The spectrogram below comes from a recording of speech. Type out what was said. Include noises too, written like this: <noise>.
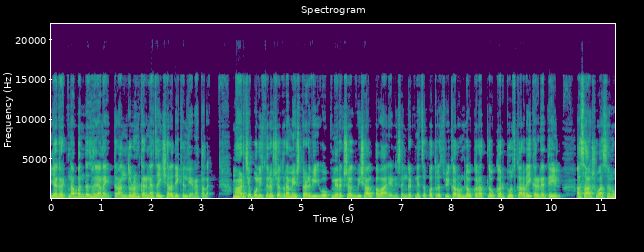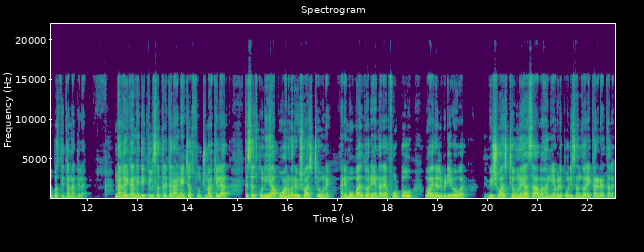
या घटना बंद झाल्या नाही तर आंदोलन करण्याचा इशारा देखील देण्यात आला महाडचे पोलीस निरीक्षक रमेश तडवी व उपनिरीक्षक विशाल पवार यांनी संघटनेचं पत्र स्वीकारून लवकरात लवकर ठोस कारवाई करण्यात येईल असं आश्वासन उपस्थितांना दिलं नागरिकांनी देखील सतर्क राहण्याच्या सूचना केल्यात तसंच कुणीही अफवांवर विश्वास ठेवू नये आणि मोबाईलद्वारे येणाऱ्या फोटो व्हायरल व्हिडिओवर विश्वास ठेवू नये असं आवाहन यावेळी पोलिसांद्वारे करण्यात आलं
